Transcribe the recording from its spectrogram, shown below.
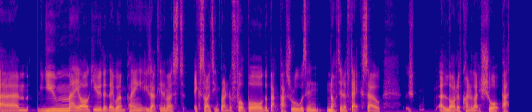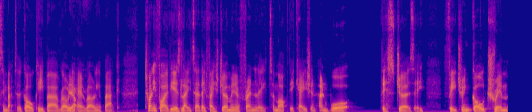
Um, you may argue that they weren't playing exactly the most exciting brand of football. The back pass rule was in not in effect, so a lot of kind of like short passing back to the goalkeeper, rolling Yeah. it out, rolling it back. 25 years later, they faced Germany in a friendly to mark the occasion and wore this jersey featuring gold trim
